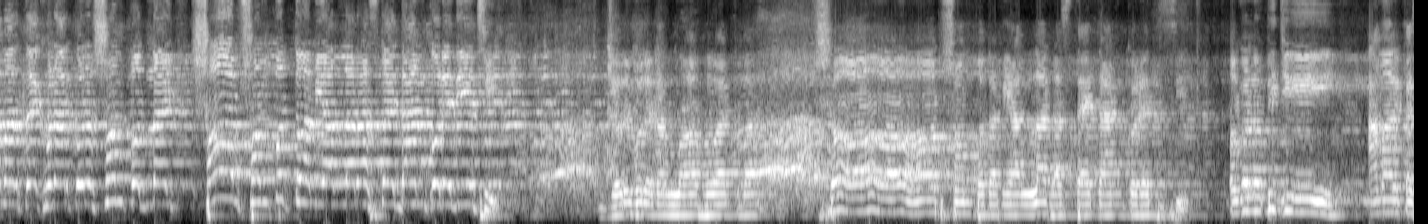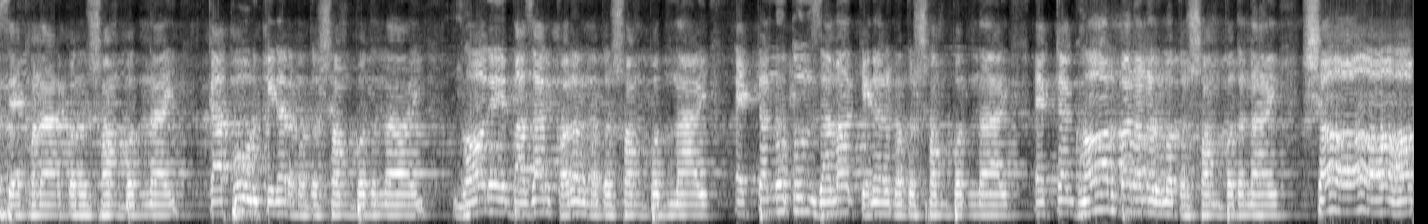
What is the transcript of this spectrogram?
আমার তো এখন আর কোনো সম্পদ নাই। সব সম্পদ তো আমি আল্লাহ রাস্তায় দান করে দিয়েছি। জোরে বলেন, আল্লাহ আকবার। সব সম্পদ আমি আল্লাহর রাস্তায় দান করে দিছি। নবীজি, আমার কাছে এখন আর কোনো সম্পদ নাই, কাপড় কেনার মতো সম্পদ নাই, ঘরে বাজার করার মতো সম্পদ নাই, একটা নতুন জামা কেনার মতো সম্পদ নাই, একটা ঘর বানানোর মতো সম্পদ নাই, সব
